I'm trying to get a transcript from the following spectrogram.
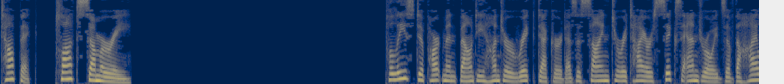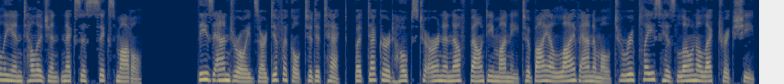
Plot summary Police Department bounty hunter Rick Deckard is assigned to retire six androids of the highly intelligent Nexus 6 model. These androids are difficult to detect, but Deckard hopes to earn enough bounty money to buy a live animal to replace his lone electric sheep.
